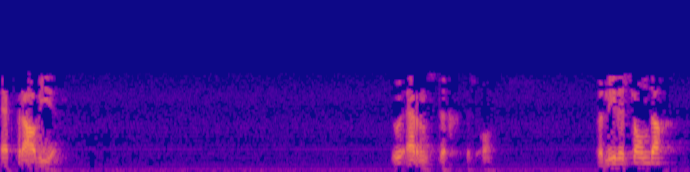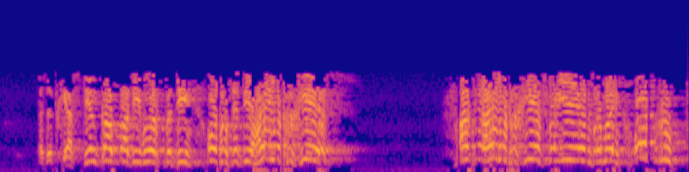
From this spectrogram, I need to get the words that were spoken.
Ek vra weer. Hoe ernstig is ons? Verlede Sondag is dit Gersteenkamp wat die woord bedien of is dit die Heilige Gees? As die Heilige Gees vir u en vir my oproep.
